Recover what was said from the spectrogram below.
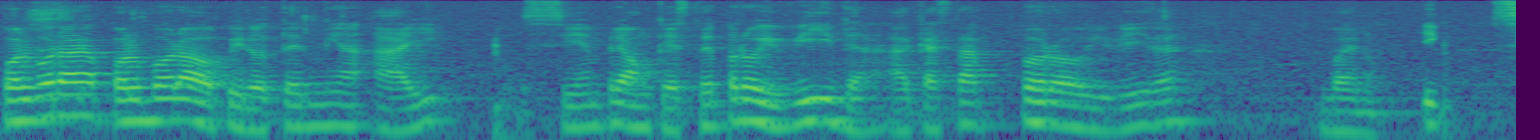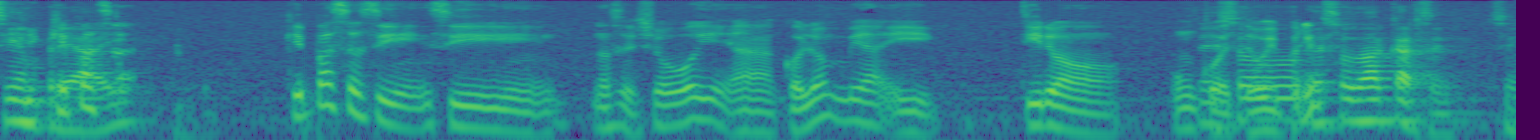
Pólvora, pólvora o pirotecnia hay siempre, aunque esté prohibida. Acá está prohibida. Bueno, ¿Y- siempre qué pasa? hay. ¿Qué pasa si, si, no sé, yo voy a Colombia y tiro un cohete? ¿Voy Eso, preso? eso da cárcel, sí.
